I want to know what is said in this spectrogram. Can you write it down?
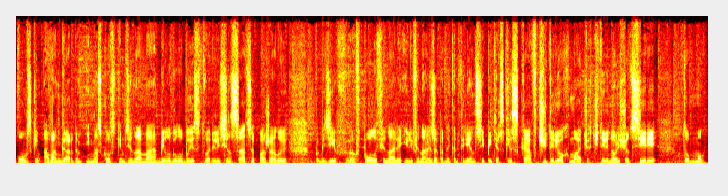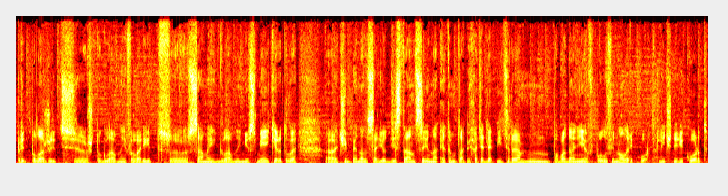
Омским «Авангардом» и Московским «Динамо». Белоголубые сотворили сенсацию, пожалуй, победив в полуфинале или финале западной конференции питерский СКА в четырех матчах. 4-0 счет серии. Кто бы мог предположить, что главный фаворит, самый главный ньюсмейкер этого э, чемпионата сойдет с дистанции на этом этапе. Хотя для Питера попадание в полуфинал рекорд рекорд, личный рекорд,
